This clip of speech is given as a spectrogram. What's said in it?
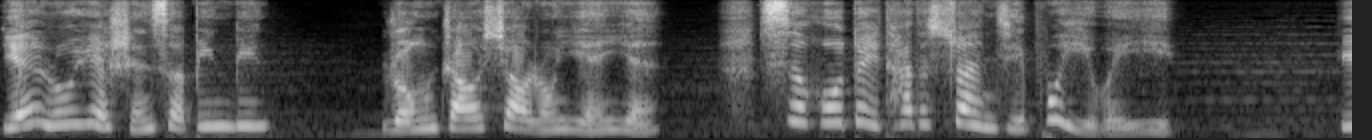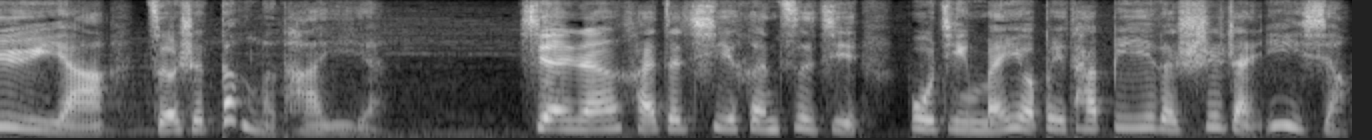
颜如月神色冰冰，荣昭笑容严严，似乎对他的算计不以为意。玉雅则是瞪了他一眼，显然还在气恨自己不仅没有被他逼得施展异象，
